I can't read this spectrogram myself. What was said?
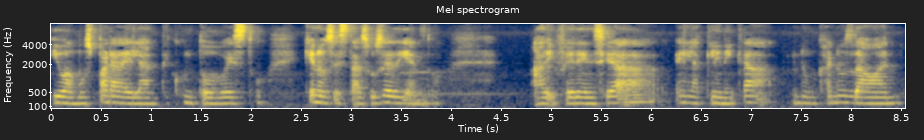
y vamos para adelante con todo esto que nos está sucediendo. A diferencia en la clínica nunca nos daban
